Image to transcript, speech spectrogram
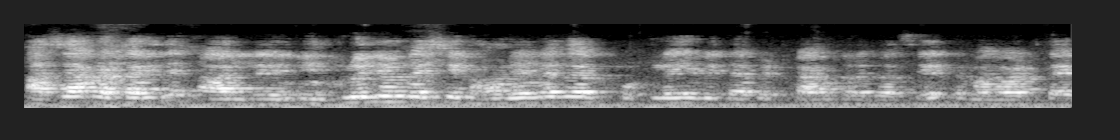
अशा प्रकारचे इन्क्लुझिव्हनेसची भावनेनं जर कुठलंही विद्यापीठ काम करत असेल तर मला वाटतंय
